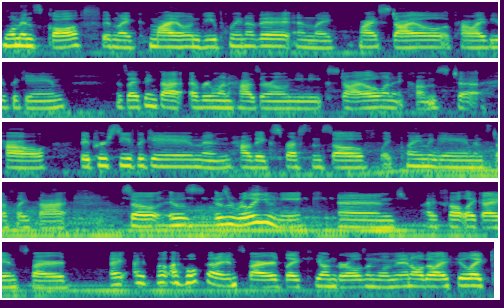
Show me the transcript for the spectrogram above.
women's golf and like my own viewpoint of it and like my style of how i view the game. Is i think that everyone has their own unique style when it comes to how they perceive the game and how they express themselves like playing the game and stuff like that. So it was it was really unique and i felt like i inspired i i i hope that i inspired like young girls and women although i feel like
